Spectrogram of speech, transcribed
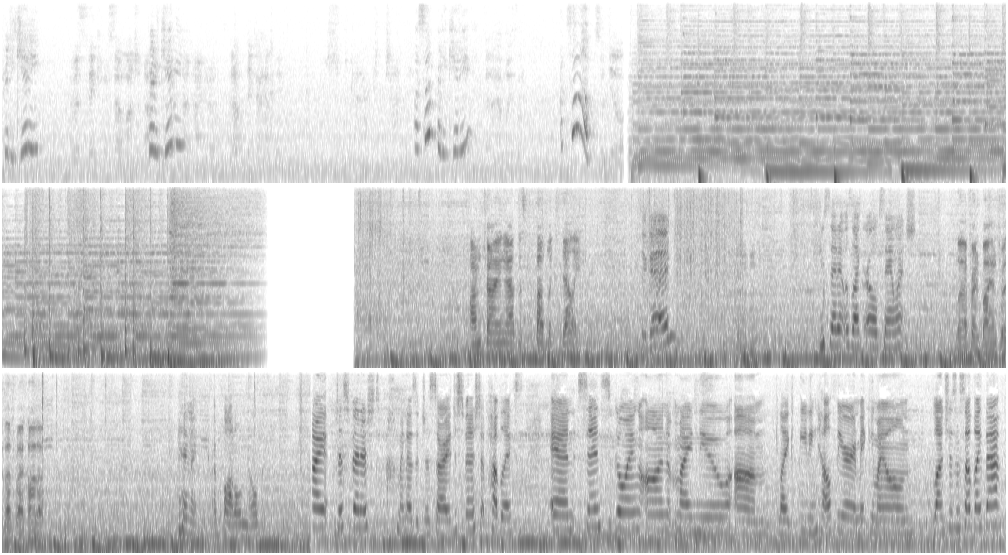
Pretty kitty. I was thinking so much about Pretty kitty. I don't think I have these. What's up, pretty kitty? Did I have these on? What's up? What's the deal? I'm trying out this Publix deli. Is it good? Mm-hmm. You said it was like Earl of Sandwich When I first bought into it, that's what I thought of. and a, a bottle of milk. I just finished, ugh, my nose itches, sorry, I just finished at Publix and since going on my new um, like eating healthier and making my own lunches and stuff like that,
